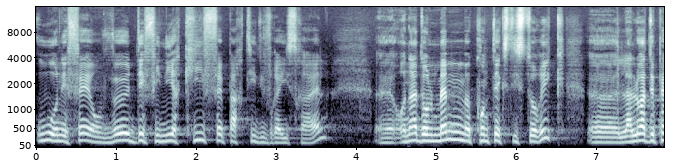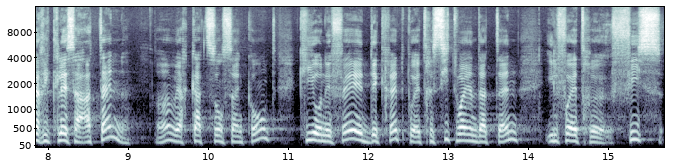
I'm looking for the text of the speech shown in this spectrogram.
où en effet on veut définir qui fait partie du vrai Israël. Euh, on a dans le même contexte historique la loi de Périclès à Athènes, hein, vers 450, qui en effet décrète pour être citoyen d'Athènes, il faut être fils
